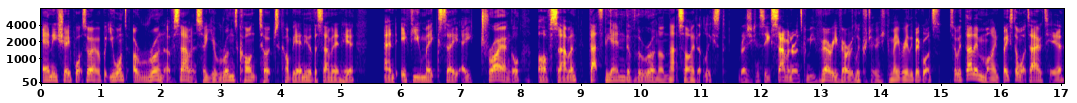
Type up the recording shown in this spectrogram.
any shape whatsoever, but you want a run of salmon. So your runs can't touch, can't be any other salmon in here. And if you make, say, a triangle of salmon, that's the end of the run on that side at least. But as you can see, salmon runs can be very, very lucrative if you can make really big ones. So with that in mind, based on what's out here,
